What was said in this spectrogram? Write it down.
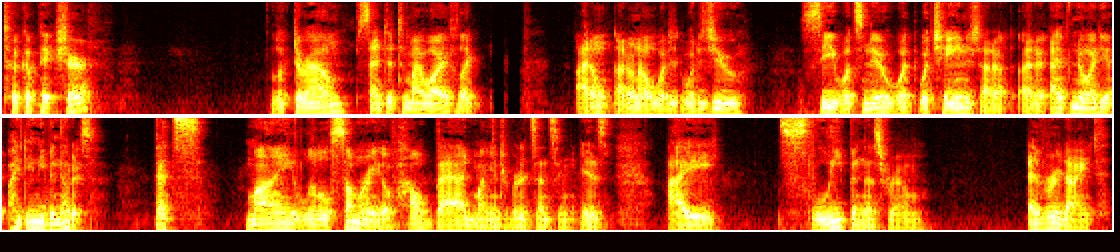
took a picture, looked around, sent it to my wife. Like, I don't, I don't know. What did, what did you see? What's new? What, what changed? I don't, I don't, I have no idea. I didn't even notice. That's my little summary of how bad my introverted sensing is. I sleep in this room every night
